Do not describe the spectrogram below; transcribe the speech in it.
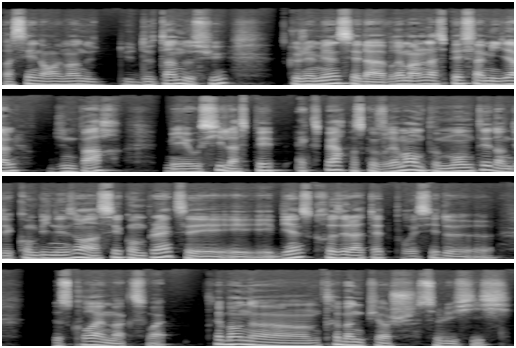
passer énormément de, temps dessus. Ce que j'aime bien, c'est vraiment l'aspect familial, d'une part, mais aussi l'aspect expert, parce que vraiment, on peut monter dans des combinaisons assez complexes et, bien se creuser la tête pour essayer de, scorer un max. Ouais. Très bonne, euh, très bonne pioche, celui-ci.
